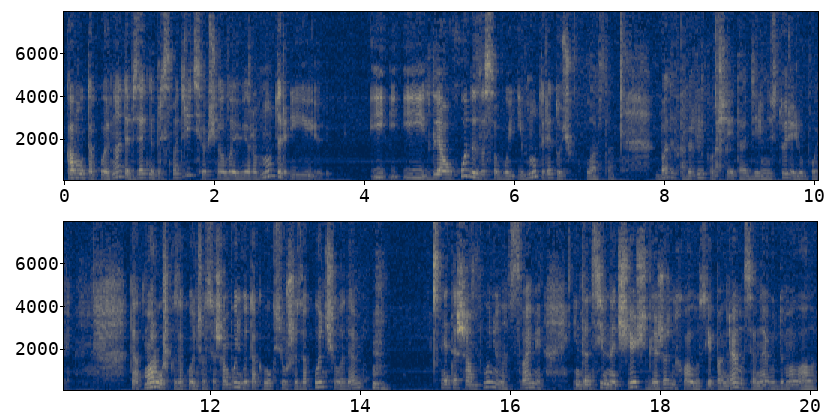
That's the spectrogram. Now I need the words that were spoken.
кому такое надо, обязательно присмотрите вообще алоэ вера внутрь. И, и, и для ухода за собой, и внутрь это очень классно. БАДы Фаберлик вообще это отдельная история, любовь. Так, морожка закончился шампунь. Вот так его Ксюша закончила, да. Это шампунь у нас с вами интенсивно очищающий для жирных волос. Ей понравился, она его домывала.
